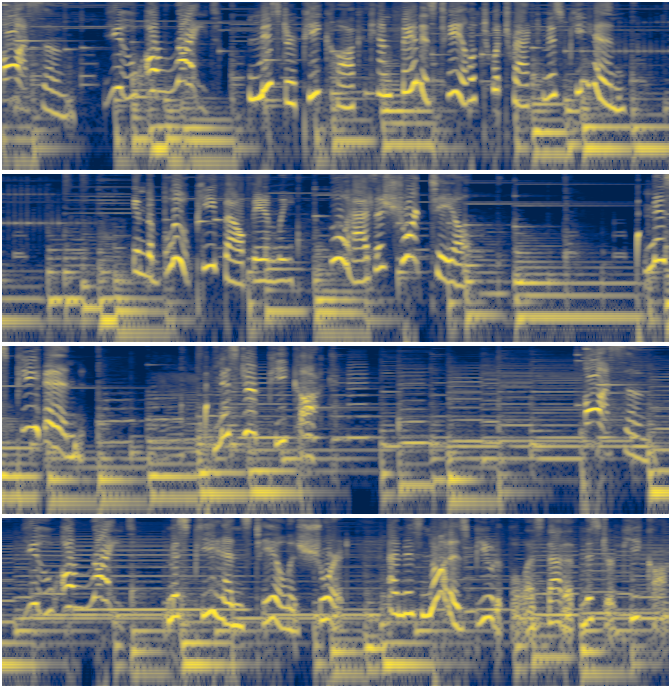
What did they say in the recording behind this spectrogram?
Awesome! You are right! Mr. Peacock can fan his tail to attract Miss Peahen. in the blue peafowl family who has a short tail? Miss Peahen. Mr. Peacock. Awesome! You are right! Miss Peahen's tail is short and is not as beautiful as that of Mr. Peacock.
